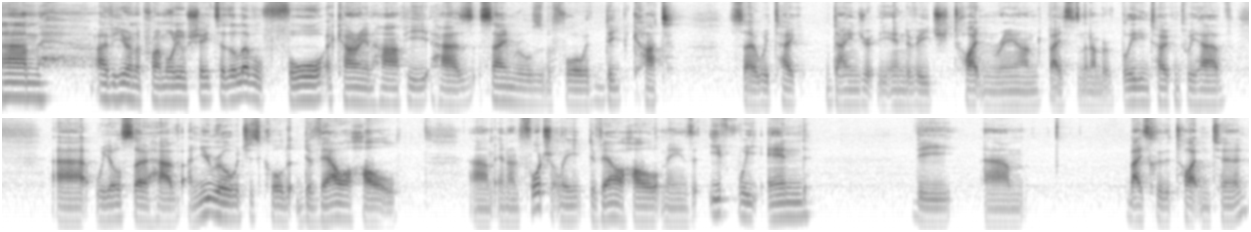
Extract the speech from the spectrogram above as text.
Um, over here on the primordial sheet, so the level 4 Icarian Harpy has same rules as before with deep cut. So we take danger at the end of each Titan round based on the number of bleeding tokens we have. Uh, we also have a new rule which is called Devour Whole. Um, and unfortunately, Devour Whole means that if we end the um, basically the Titan turn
